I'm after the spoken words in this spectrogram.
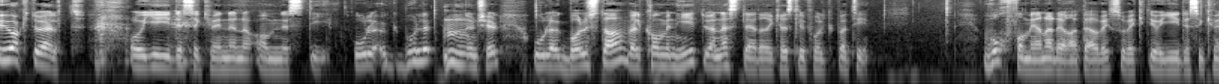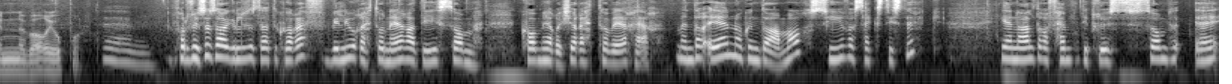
uaktuelt å gi disse kvinnene amnesti. Olaug, Bolle, unnskyld, Olaug Bollestad, velkommen hit. Du er nestleder i Kristelig Folkeparti. Hvorfor mener dere at det er så viktig å gi disse kvinnene varig opphold? Ehm, for det første så har jeg lyst til å si at KrF vil jo returnere de som kom her og ikke har rett til å være her. Men det er noen damer, 67 stykk, i en alder av 50 pluss som er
